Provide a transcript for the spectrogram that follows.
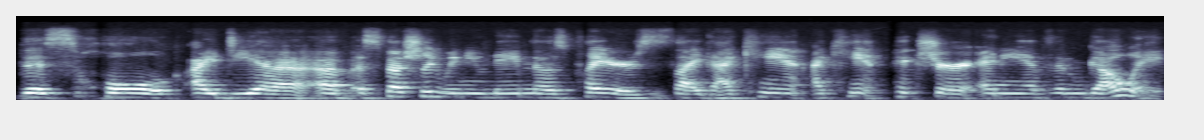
this whole idea of especially when you name those players it's like i can't i can't picture any of them going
